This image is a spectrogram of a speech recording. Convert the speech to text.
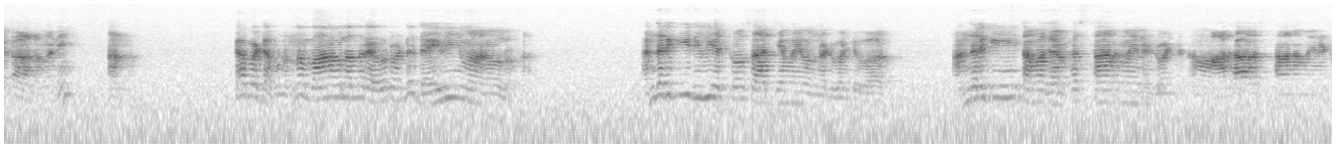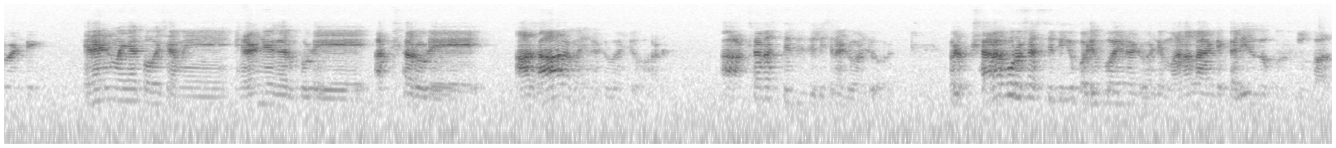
కాలం అని అన్నాం. కాబట్టి అప్పుడున్న మానవులందరూ ఎవరు అంటే దైవీ మానవులు ఉన్నారు. అందరికీ దివ్యత్వం సాధ్యమై ఉన్నటువంటి వారు. అందరికీ తమ గర్భస్థానమైనటువంటి అయినటువంటి హిరణ్మయ కోశమే హిరణ్య గర్భుడే అక్షరుడే ఆధారమైనటువంటి వాడు. ఆ అక్షర స్థితి తెలిసినటువంటి వాడు. వాడు క్షరపురుష స్థితికి పడిపోయినటువంటి మనలాంటి కలియుగ పురుషులు కాదు.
